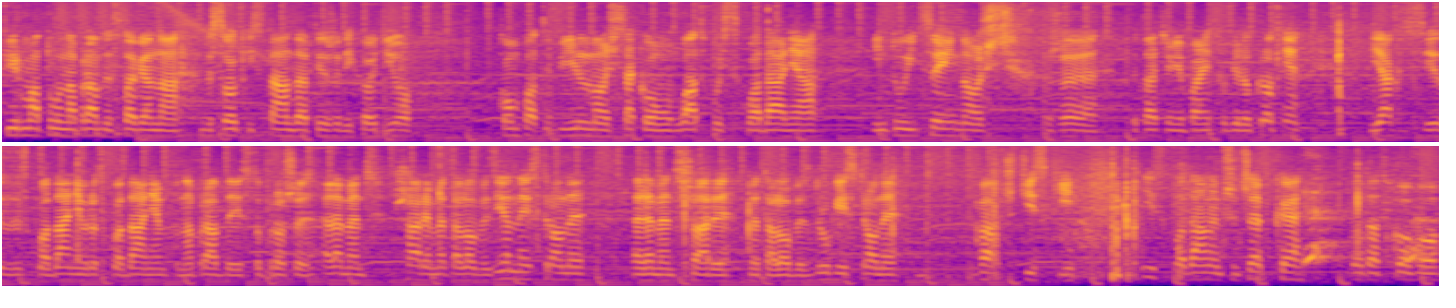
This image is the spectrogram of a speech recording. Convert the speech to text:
Firma tu naprawdę stawia na wysoki standard, jeżeli chodzi o kompatybilność, taką łatwość składania, intuicyjność, że pytacie mnie Państwo wielokrotnie, jak jest ze składaniem, rozkładaniem, to naprawdę jest to proszę element szary metalowy z jednej strony, element szary metalowy z drugiej strony, dwa przyciski i składamy przyczepkę. Dodatkowo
